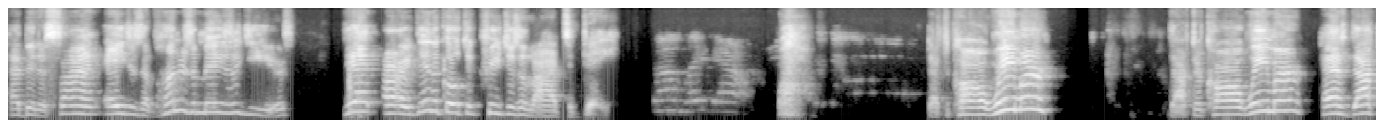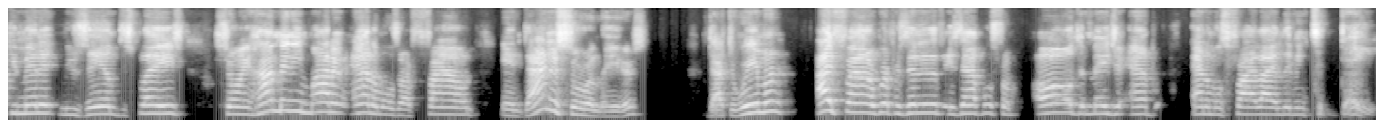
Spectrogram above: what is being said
have been assigned ages of hundreds of millions of years, yet are identical to creatures alive today. Wow. Dr. Carl Werner, Dr. Carl Werner has documented museum displays showing how many modern animals are found in dinosaur layers. Dr. Werner, I found representative examples from all the major animals phyli living today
